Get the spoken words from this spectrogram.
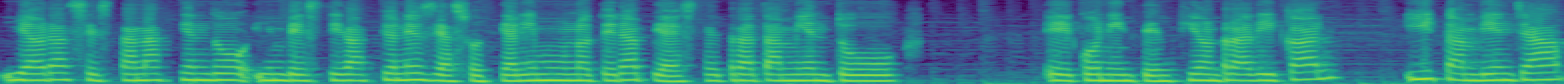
y ahora se están haciendo investigaciones de asociar inmunoterapia a este tratamiento eh, con intención radical y también ya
